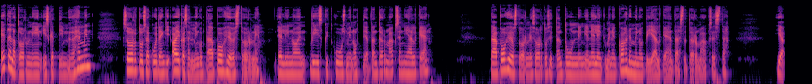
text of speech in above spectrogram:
etelätorniin iskettiin myöhemmin, sortui se kuitenkin aikaisemmin kuin tämä pohjoistorni, eli noin 56 minuuttia tämän törmäyksen jälkeen. Tämä pohjoistorni sortui sitten tunnin ja 42 minuutin jälkeen tästä törmäyksestä. Ja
